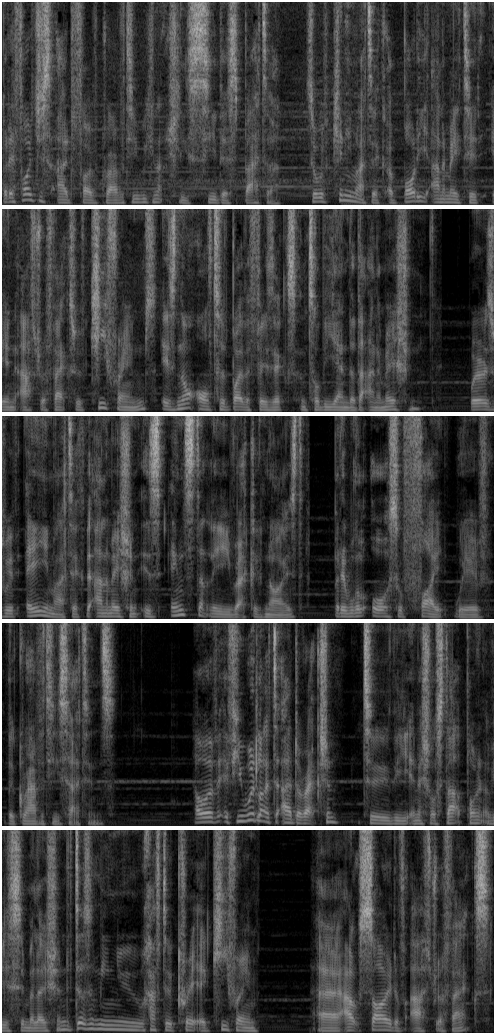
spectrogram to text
But if I just add 5 gravity, we can actually see this better. So with kinematic, a body animated in After Effects with keyframes is not altered by the physics until the end of the animation. Whereas with aematic, the animation is instantly recognized but it will also fight with the gravity settings. However, if you would like to add direction to the initial start point of your simulation, it doesn't mean you have to create a keyframe uh, outside of After Effects.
